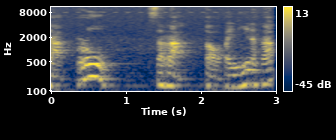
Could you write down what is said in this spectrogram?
จากรูปสระต่อไปนี้นะครับ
